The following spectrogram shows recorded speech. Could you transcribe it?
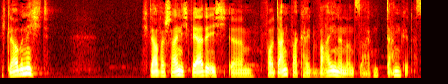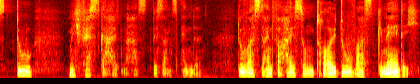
Ich glaube nicht. Ich glaube, wahrscheinlich werde ich ähm, vor Dankbarkeit weinen und sagen, danke, dass du mich festgehalten hast bis ans Ende. Du warst deinen Verheißungen treu, du warst gnädig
